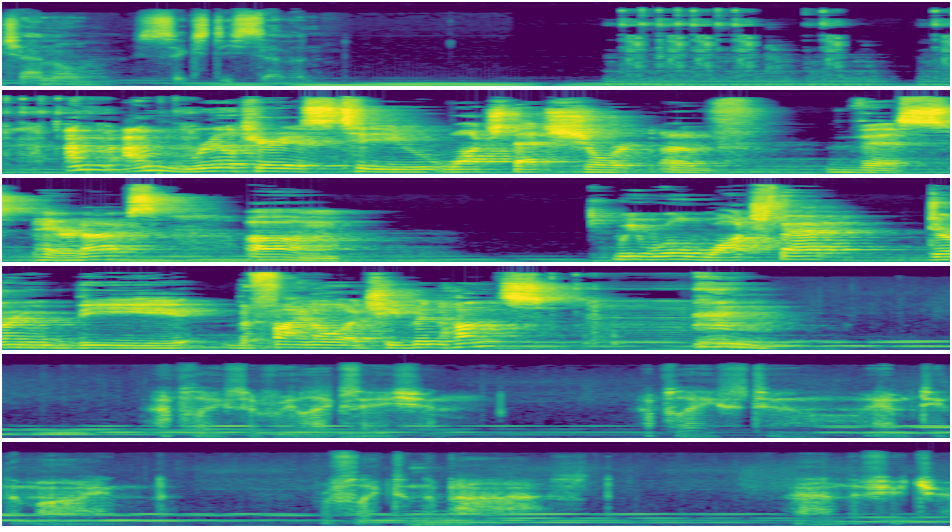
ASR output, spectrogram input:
Channel 67. I'm I'm real curious to watch that short of this paradox. Um, we will watch that during the the final achievement hunts. reflect on the past and the future.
